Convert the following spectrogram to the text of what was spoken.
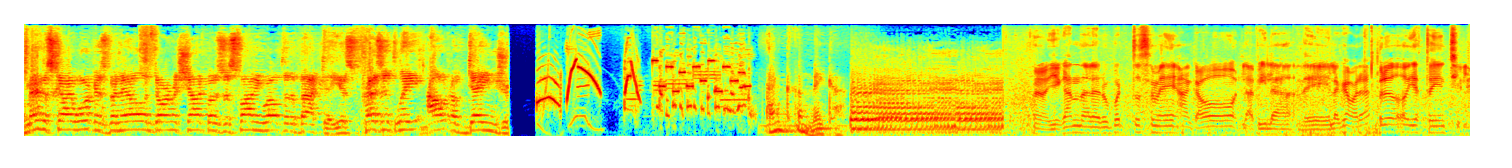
Commander Skywalker has been ill and Dormish shot, but is responding well to the Bacta. He is presently out of danger. Thank the Maker. Bueno, llegando al aeropuerto se me acabó la pila de la cámara, pero ya estoy en Chile.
